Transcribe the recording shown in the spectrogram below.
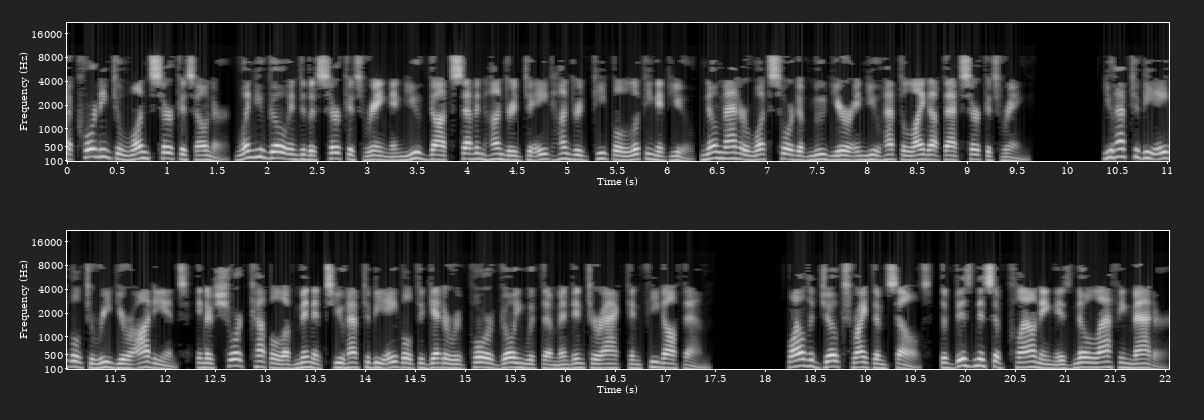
According to one circus owner, when you go into the circus ring and you've got 700 to 800 people looking at you, no matter what sort of mood you're in you have to light up that circus ring. You have to be able to read your audience, in a short couple of minutes you have to be able to get a rapport going with them and interact and feed off them. While the jokes write themselves, the business of clowning is no laughing matter.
